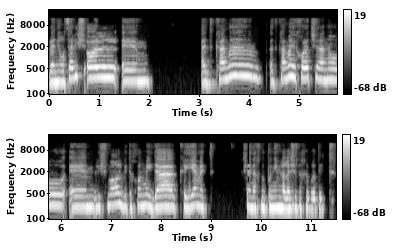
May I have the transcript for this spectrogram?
ואני רוצה לשאול, עד כמה, עד כמה היכולת שלנו אה, לשמור על ביטחון מידע קיימת כשאנחנו פונים לרשת החברתית?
